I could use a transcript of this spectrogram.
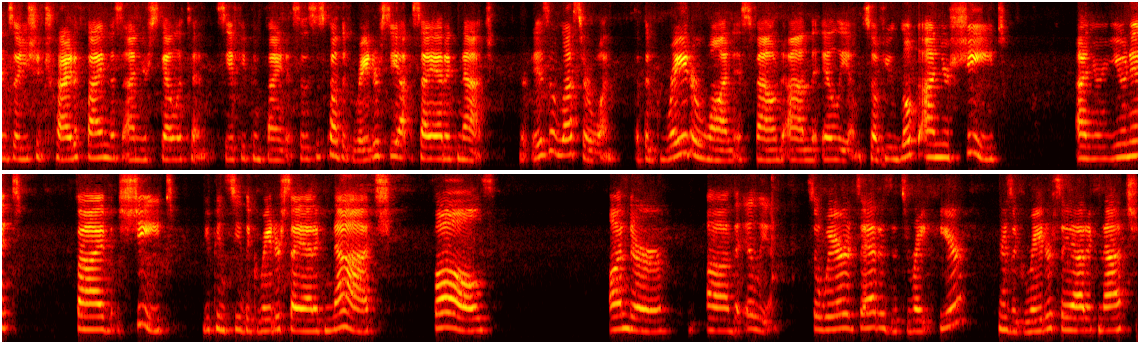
And so you should try to find this on your skeleton. See if you can find it. So this is called the greater sciatic notch. There is a lesser one, but the greater one is found on the ilium. So if you look on your sheet, on your unit 5 sheet, you can see the greater sciatic notch falls under uh, the ilium. So where it's at is it's right here. Here's a greater sciatic notch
